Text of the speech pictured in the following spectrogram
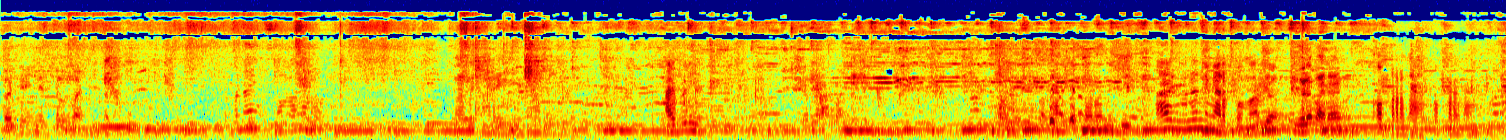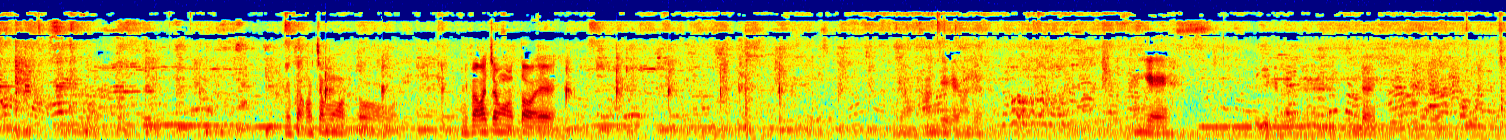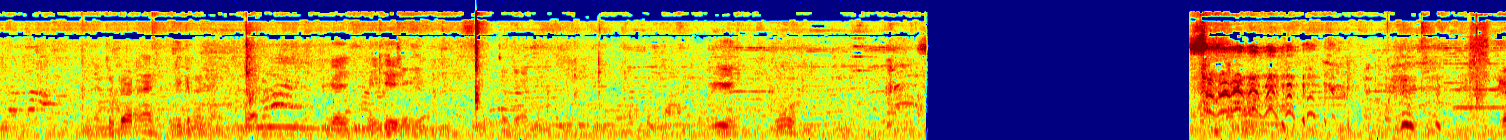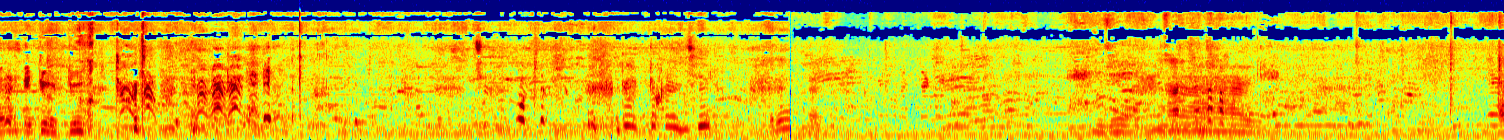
Jadi nyekel lagi? Mana ngomongnya lo? Mari, mari, mari. Ayo beli. Ayo mana nih ngarep kok, Mas? Ya, gue barang. Koper ta, koper ta. Kacamata. Kacamata eh. Ya, angge ya, angge. Angge. Ini keren ya. Ndek. Cobaan eh, ini keren ya. Guys, iki. Ya. Cobaan. Wih, uh. Gak ngerti duduk. Duduk anjir. Kau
